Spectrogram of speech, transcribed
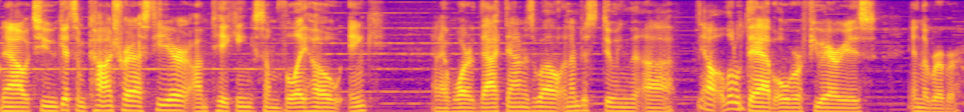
Now to get some contrast here, I'm taking some Vallejo ink and I watered that down as well and I'm just doing the, uh, you know, a little dab over a few areas in the river.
